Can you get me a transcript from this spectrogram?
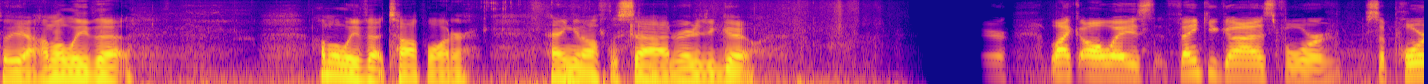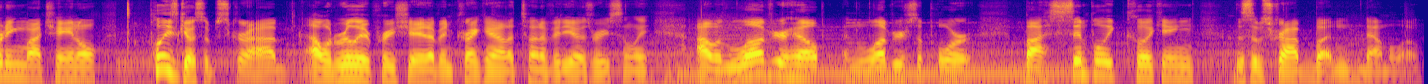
So yeah, I'm gonna leave that, I'm gonna leave that top water hanging off the side, ready to go. Like always, thank you guys for supporting my channel. Please go subscribe. I would really appreciate it. I've been cranking out a ton of videos recently. I would love your help and love your support by simply clicking the subscribe button down below.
